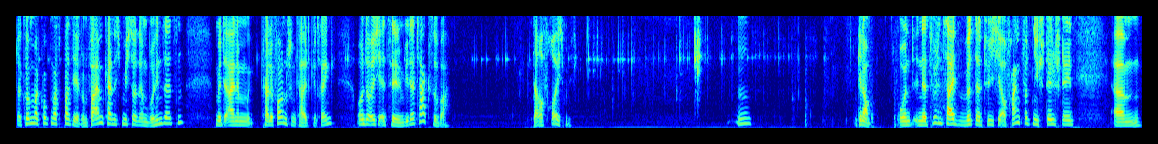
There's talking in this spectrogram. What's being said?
Da können wir mal gucken, was passiert. Und vor allem kann ich mich dort irgendwo hinsetzen mit einem kalifornischen Kaltgetränk und euch erzählen, wie der Tag so war. Darauf freue ich mich. Mhm. Genau. Und in der Zwischenzeit wird natürlich hier auch Frankfurt nicht stillstehen. Ähm,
